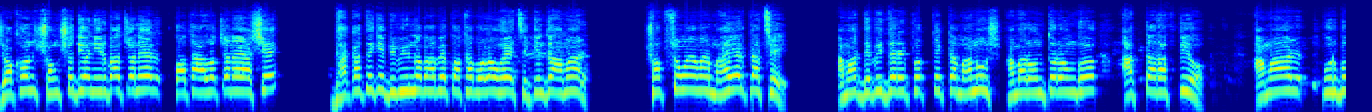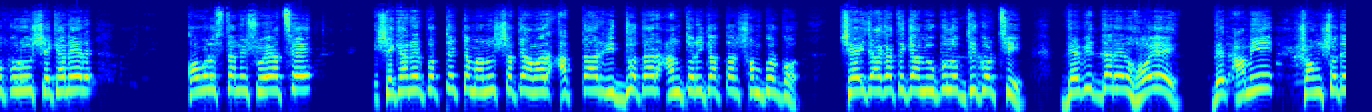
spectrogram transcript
যখন সংসদীয় নির্বাচনের কথা আলোচনায় আসে ঢাকা থেকে বিভিন্নভাবে কথা বলা হয়েছে, কিন্তু আমার সবসময় আমার মায়ের কাছে, আমার দেবীদ্বারের প্রত্যেকটা মানুষ আমার অন্তরঙ্গ আত্মার আত্মীয়। আমার পূর্বপুরুষ সেখানের কবরস্থানে শুয়ে আছে, সেখানের প্রত্যেকটা মানুষ সাথে আমার আত্মার ঋদ্ধতার, আন্তরিক আত্মার সম্পর্ক, সেই জায়গা থেকে আমি উপলব্ধি করছি। দেবিদ্বারের হয়ে আমি সংসদে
